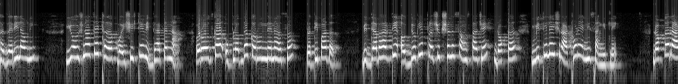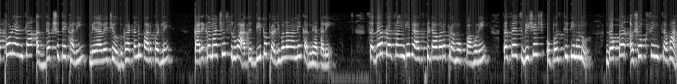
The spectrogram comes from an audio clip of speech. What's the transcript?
हजेरी लावली. योजनाचे ठळक वैशिष्ट्ये विद्यार्थ्यांना रोजगार उपलब्ध करून देणं असं प्रतिपादन विद्याभारती औद्योगिक प्रशिक्षण संस्थाचे डॉक्टर मिथिलेश राठोड यांनी सांगितले. डॉक्टर राठोड यांच्या अध्यक्षतेखाली मेळाव्याचे उद्घाटन पार पडले. कार्यक्रमाची सुरुवात दीप प्रज्वलनाने करण्यात आली. सदर प्रसंगी व्यासपीठावर प्रमुख पाहुणे तसेच विशेष उपस्थिती म्हणून डॉक्टर अशोक सिंग चव्हाण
